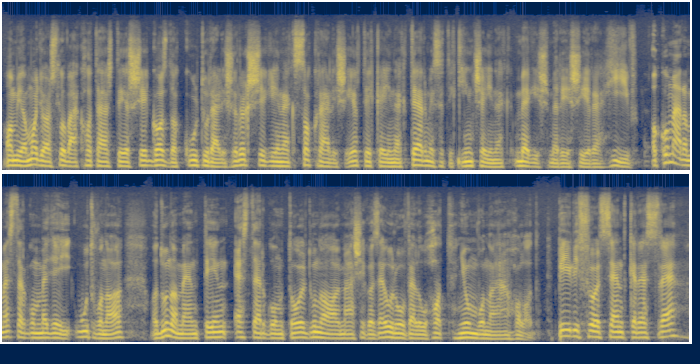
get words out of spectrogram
ami a magyar-szlovák hatástérség gazdag kulturális örökségének, szakrális értékeinek, természeti kincseinek meg megismerésére hív. A Komárom-Esztergom megyei útvonal a Duna mentén Esztergomtól Dunaalmásig az Euróveló 6 nyomvonalán halad. Péli föld Szentkeresztre,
